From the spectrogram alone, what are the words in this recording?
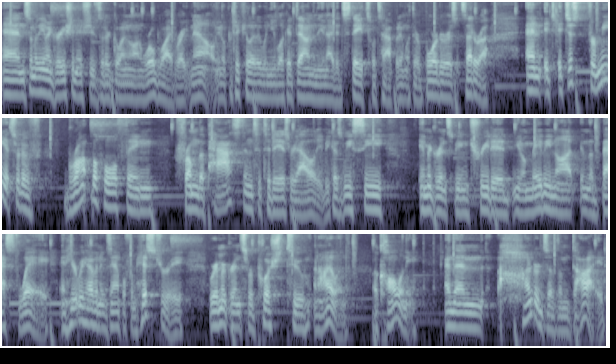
and some of the immigration issues that are going on worldwide right now, you know, particularly when you look at down in the United States, what's happening with their borders, et cetera. And it, it just, for me, it sort of brought the whole thing from the past into today's reality because we see immigrants being treated, you know, maybe not in the best way. And here we have an example from history where immigrants were pushed to an island, a colony, and then hundreds of them died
